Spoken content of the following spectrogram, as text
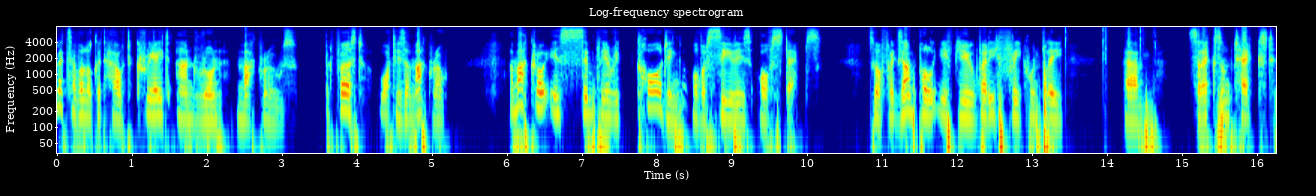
Let's have a look at how to create and run macros. But first, what is a macro? A macro is simply a recording of a series of steps. So for example, if you very frequently um, select some text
